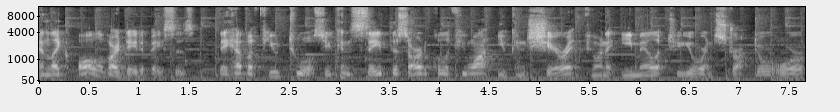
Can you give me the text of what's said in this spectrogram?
And like all of our databases, they have a few tools. You can save this article if you want. You can share it if you want to email it to your instructor or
